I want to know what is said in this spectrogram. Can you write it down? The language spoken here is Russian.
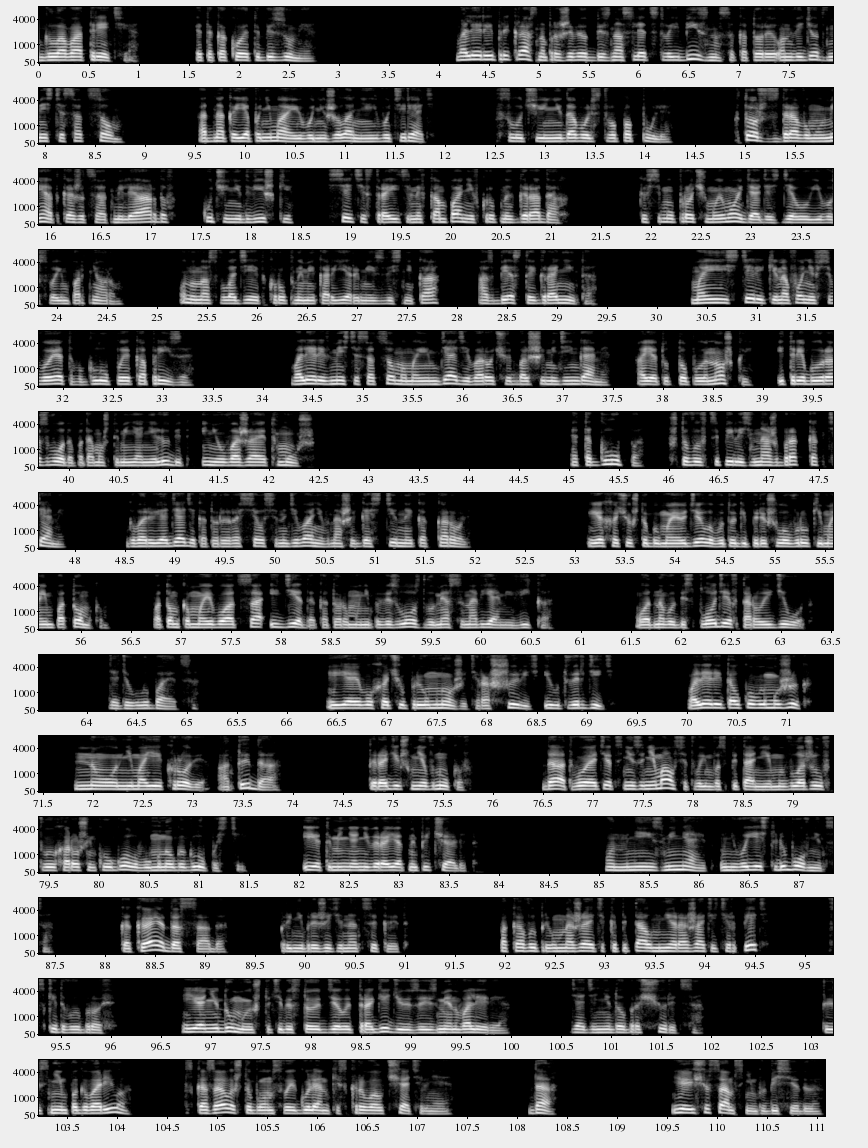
Глава третья. Это какое-то безумие. Валерий прекрасно проживет без наследства и бизнеса, который он ведет вместе с отцом. Однако я понимаю его нежелание его терять в случае недовольства папули. Кто ж в здравом уме откажется от миллиардов, кучи недвижки, сети строительных компаний в крупных городах? Ко всему прочему, и мой дядя сделал его своим партнером. Он у нас владеет крупными карьерами известняка, асбеста и гранита. Мои истерики на фоне всего этого — глупые капризы. Валерий вместе с отцом и моим дядей ворочают большими деньгами, а я тут топаю ножкой и требую развода, потому что меня не любит и не уважает муж. Это глупо, что вы вцепились в наш брак когтями, говорю я дяде, который расселся на диване в нашей гостиной как король. Я хочу, чтобы мое дело в итоге перешло в руки моим потомкам, потомкам моего отца и деда, которому не повезло с двумя сыновьями Вика. У одного бесплодие, второй идиот. Дядя улыбается. И я его хочу приумножить, расширить и утвердить. Валерий толковый мужик, но он не моей крови, а ты — да. Ты родишь мне внуков. Да, твой отец не занимался твоим воспитанием и вложил в твою хорошенькую голову много глупостей. И это меня невероятно печалит. Он мне изменяет, у него есть любовница. Какая досада, пренебрежительно цыкает. Пока вы приумножаете капитал, мне рожать и терпеть? Скидываю бровь. Я не думаю, что тебе стоит делать трагедию из-за измен Валерия. Дядя недобро щурится. Ты с ним поговорила? Сказала, чтобы он свои гулянки скрывал тщательнее. Да. Я еще сам с ним побеседую.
